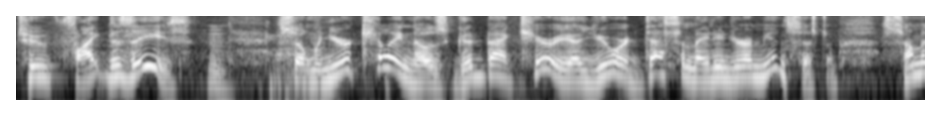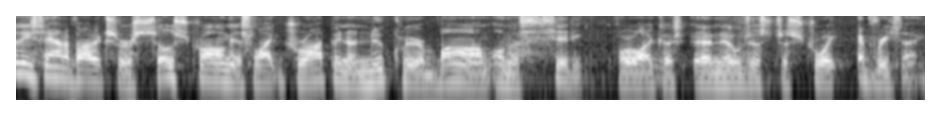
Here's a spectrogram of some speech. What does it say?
to fight disease. Hmm. So when you're killing those good bacteria, you are decimating your immune system. Some of these antibiotics are so strong it's like dropping a nuclear bomb on a city, or like a, and it'll just destroy everything.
